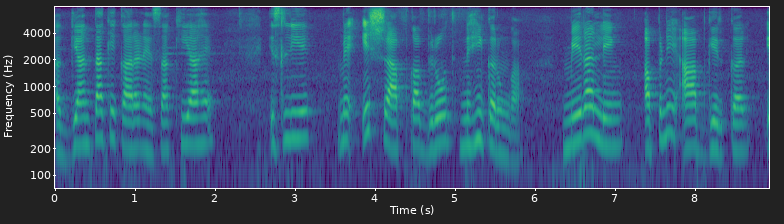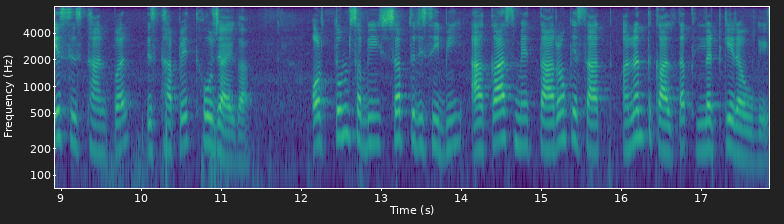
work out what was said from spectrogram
अज्ञानता के कारण ऐसा किया है। इसलिए मैं इस श्राप का विरोध नहीं करूँगा। मेरा लिंग अपने आप गिरकर इस स्थान पर स्थापित हो जाएगा। और तुम सभी सप्तऋषि भी आकाश में तारों के साथ अनंत काल तक लटके रहोगे।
